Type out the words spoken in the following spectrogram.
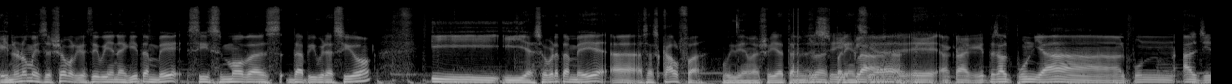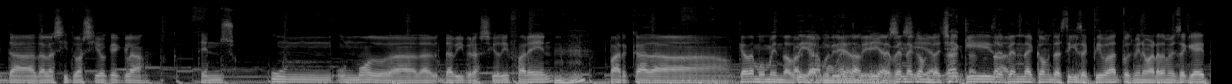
I no només això, perquè estic veient aquí també sis modes de vibració i, i a sobre també eh, s'escalfa. Vull dir, això ja tens una Sí, experiència... clar, eh, eh, clar, aquest és el punt ja, el punt àlgid de, de la situació, que clar, tens un, un mode de, de, de vibració diferent Mhm. per cada... Cada moment del dia, podríem moment del dir. dia, Depèn sí, de sí, com exacte, t'aixequis, depèn de com t'estiguis activat. Doncs mira, m'agrada més aquest,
